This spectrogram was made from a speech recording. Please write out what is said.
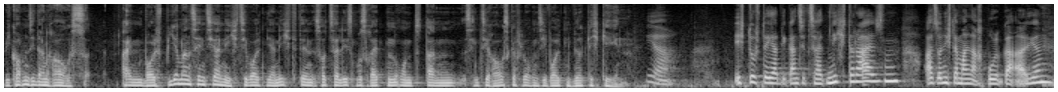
Wie kommen Sie dann raus? Ein Wolf Biermann sind Sie ja nicht. Sie wollten ja nicht den Sozialismus retten und dann sind Sie rausgeflogen. Sie wollten wirklich gehen. Ja. Ich durfte ja die ganze Zeit nicht reisen, also nicht einmal nach Bulgarien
